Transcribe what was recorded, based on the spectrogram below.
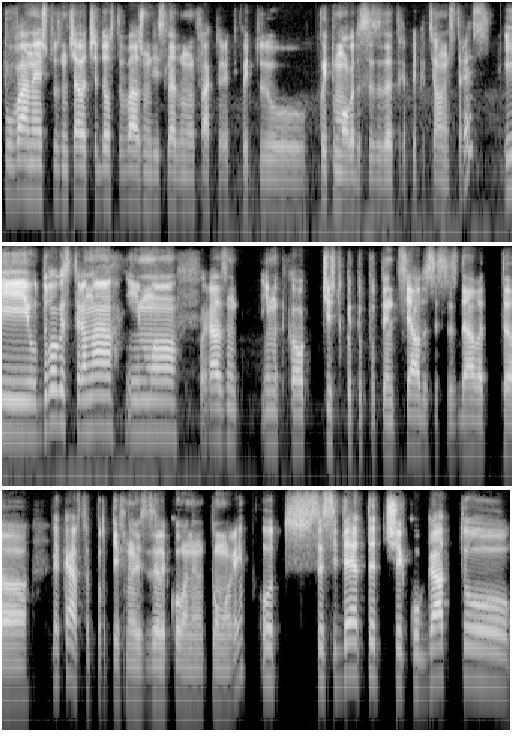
Това нещо означава, че е доста важно да изследваме факторите, които, които могат да създадат репликационен стрес. И от друга страна има разни, има такова чисто като потенциал да се създават а, лекарства против нали, за лекуване на тумори. От, с идеята, че когато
